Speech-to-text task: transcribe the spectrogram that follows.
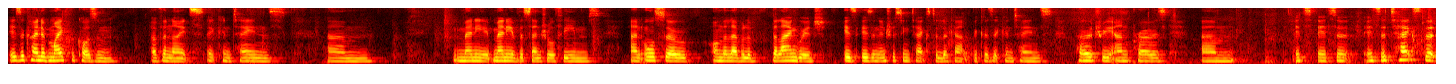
is a kind of microcosm of the nights. It contains um, many, many of the central themes, and also on the level of the language is, is an interesting text to look at because it contains poetry and prose. Um, it's, it's, a, it's a text that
